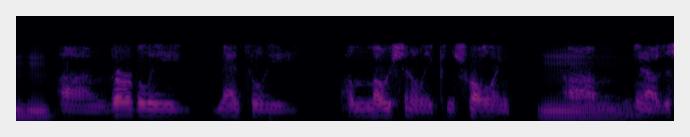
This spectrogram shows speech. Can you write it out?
Mm-hmm. um, verbally, mentally, emotionally controlling. Mm. Um, you know, this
